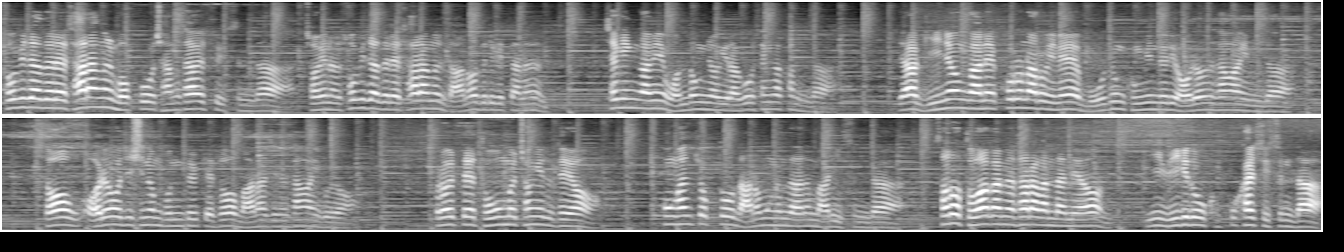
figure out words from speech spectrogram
소비자들의 사랑을 먹고 장사할 수 있습니다. 저희는 소비자들의 사랑을 나눠드리겠다는 책임감이 원동력이라고 생각합니다. 약 2년간의 코로나로 인해 모든 국민들이 어려운 상황입니다. 더욱 어려워지시는 분들께서 많아지는 상황이고요. 그럴 때 도움을 청해주세요. 콩 한쪽도 나눠 먹는다는 말이 있습니다. 서로 도와가며 살아간다면 이 위기도 극복할 수 있습니다.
